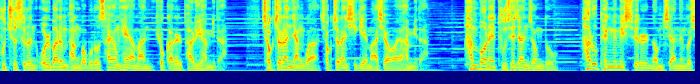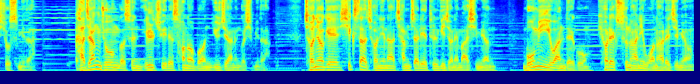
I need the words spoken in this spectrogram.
부추술은 올바른 방법으로 사용해야만 효과를 발휘합니다. 적절한 양과 적절한 시기에 마셔야 합니다. 한 번에 두세 잔 정도 하루 100ml를 넘지 않는 것이 좋습니다. 가장 좋은 것은 일주일에 서너 번 유지하는 것입니다. 저녁에 식사 전이나 잠자리에 들기 전에 마시면 몸이 이완되고 혈액순환이 원활해지며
